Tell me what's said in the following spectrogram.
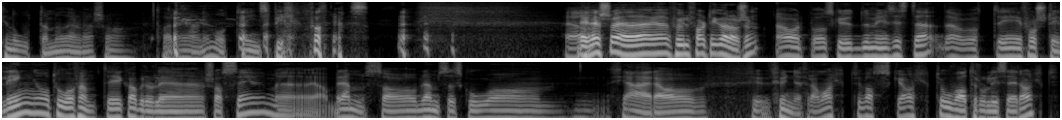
knote med det der, så tar jeg gjerne imot innspill på det. altså. Ja. Ellers så er det full fart i garasjen. Jeg har vært på og skrudd mye i siste. Det har gått i forstilling og 52 kabriolet-chassis med ja, bremser og bremsesko og fjærer og funnet fram alt. Vaske alt, ovatrolisere alt.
